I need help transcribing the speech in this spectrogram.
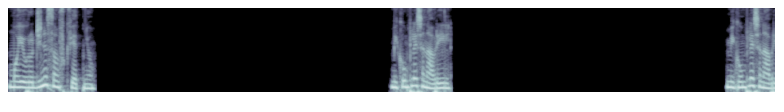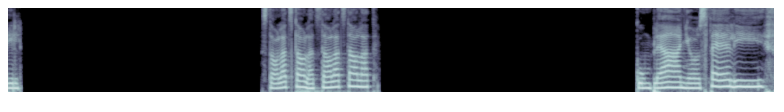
Moje urodziny są w kwietniu. Mi cumple es en abril. Mi cumple es en abril. Sto lat, sto lat. Cumpleaños feliz.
